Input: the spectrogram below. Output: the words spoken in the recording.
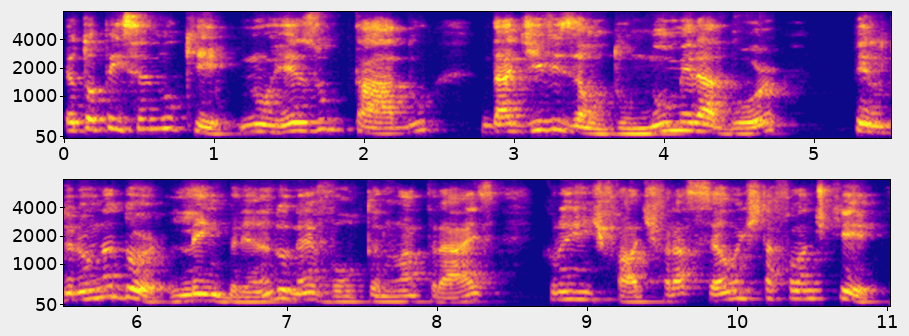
eu estou pensando no quê? No resultado da divisão do numerador pelo denominador. Lembrando, né, voltando lá atrás, quando a gente fala de fração, a gente está falando de quê?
